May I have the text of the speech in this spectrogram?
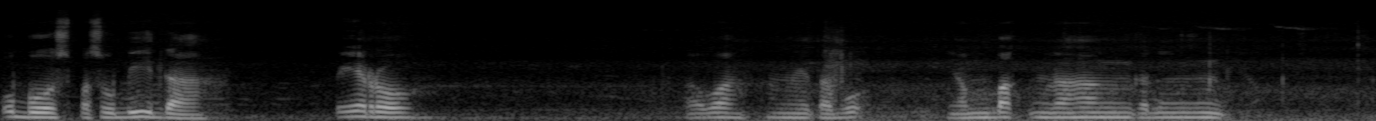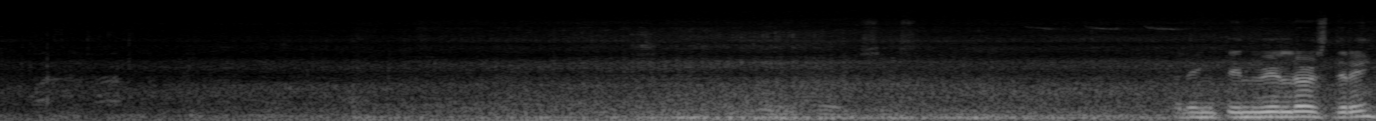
ubos pasubida. Pero awa ang hitabo. Yambak na hang kaning Kaning 10 wheelers dire.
